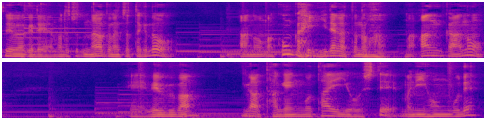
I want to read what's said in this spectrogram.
というわけで、またちょっと長くなっちゃったけど、あの、まあ、今回言いたかったのは、まあ、アンカーの、えー、ウェブ版が多言語対応して、まあ、日本語で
